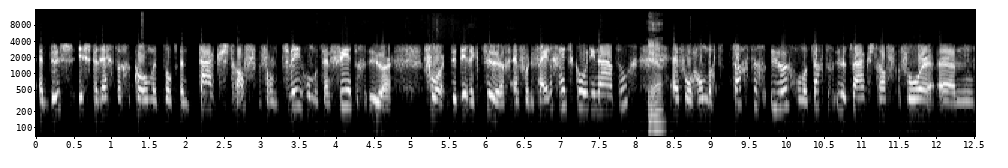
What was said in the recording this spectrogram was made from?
En dus is de rechter gekomen tot een taakstraf van 240 uur voor de directeur en voor de veiligheidscoördinator. Ja. En voor 180 uur, 180 uur taakstraf voor... Um,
